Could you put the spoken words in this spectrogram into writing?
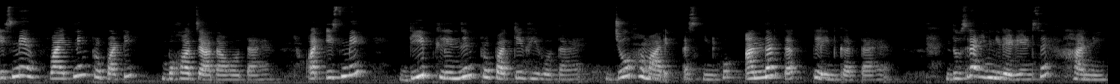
इसमें वाइटनिंग प्रॉपर्टी बहुत ज़्यादा होता है और इसमें डीप क्लिनजिंग प्रॉपर्टी भी होता है, जो हमारे स्किन को अंदर तक क्लीन करता है। दूसरा इंग्रेडिएंट्स है हनी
